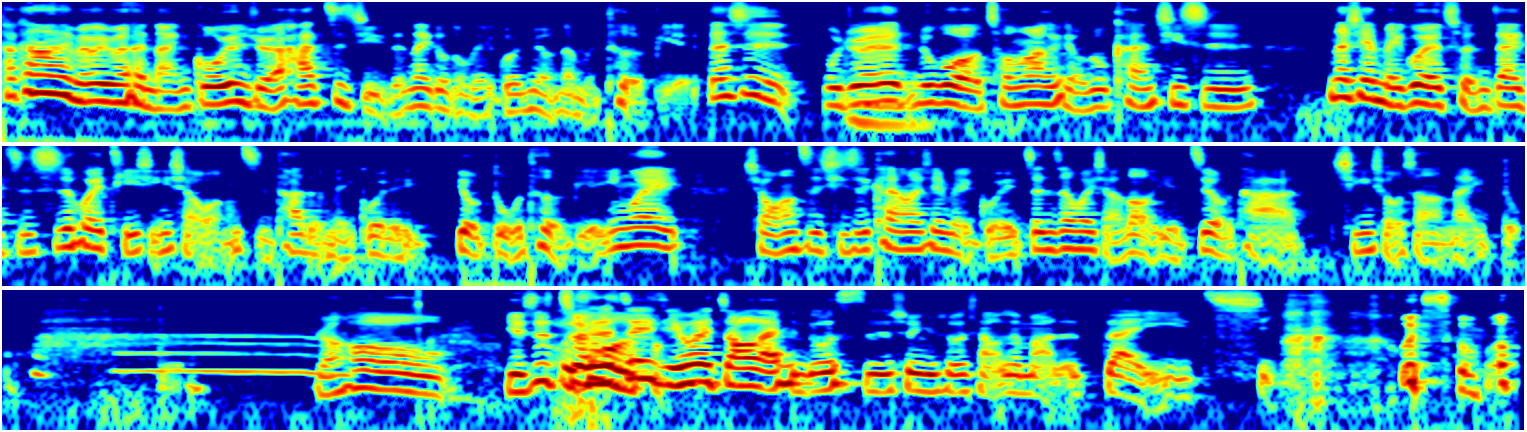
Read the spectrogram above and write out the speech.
他看到那些玫瑰原本很难过，因为觉得他自己的那朵玫瑰没有那么特别。但是我觉得，如果从那个角度看，其实那些玫瑰的存在，只是会提醒小王子他的玫瑰有多特别。因为小王子其实看到那些玫瑰，真正会想到的也只有他星球上的那一朵。对，然后。也是最后，我觉得这一集会招来很多私讯，说想要跟马德在一起。为什么？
